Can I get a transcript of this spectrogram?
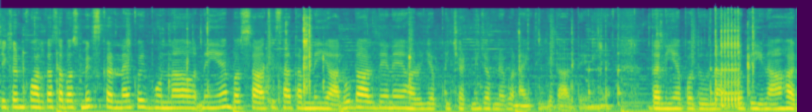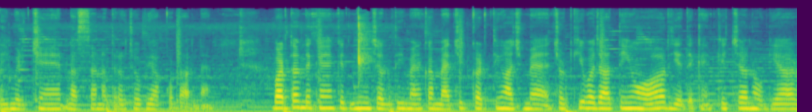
चिकन को हल्का सा बस मिक्स करना है, कोई भुनना नहीं है, बस साथ ही साथ हमने ये आलू डाल देने हैं और ये अपनी चटनी जो हमने बनाई थी, ये डाल देनी है। धनिया, पुदीना पुदीना, हरी मिर्चें, लहसन, अदरक जो भी आपको डालना है। बर्तन देखें कितनी जल्दी मैंने कहा मैजिक करती हूँ, आज मैं चुटकी बजाती हूँ और ये देखें किचन हो गया,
